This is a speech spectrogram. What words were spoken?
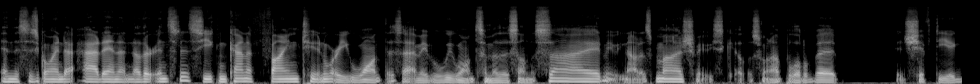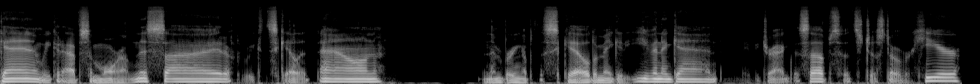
and this is going to add in another instance so you can kind of fine tune where you want this at. Maybe we want some of this on the side, maybe not as much, maybe scale this one up a little bit hit Shift D again. We could have some more on this side, or we could scale it down and then bring up the scale to make it even again. Maybe drag this up so it's just over here.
